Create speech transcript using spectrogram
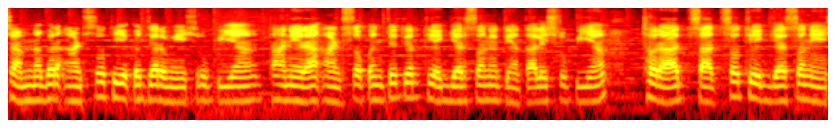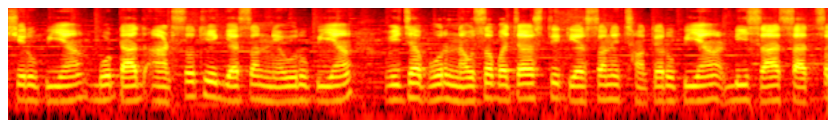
જામનગર આઠસોથી એક હજાર વીસ રૂપિયા, ધાનેરા આઠસો પંચોતેરથી અગિયારસો ને તેતાલીસ રૂપિયા, થરાદ સાતસોથી અગિયારસો ને એંશી રૂપિયા, બોટાદ આઠસોથી અગિયારસો નેવું રૂપિયા, વિજાપુર નવસો પચાસથી તેરસો ને છોતેર રૂપિયા, ડીસા સાતસો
